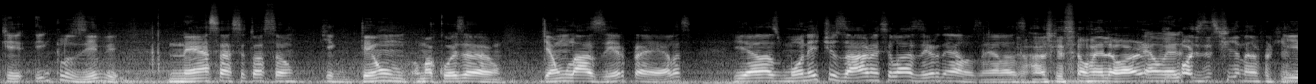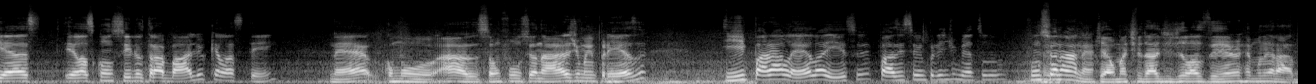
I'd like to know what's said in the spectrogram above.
que inclusive nessa situação, que tem um, uma coisa que é um lazer para elas e elas monetizaram esse lazer delas, né? Elas, Eu acho que esse é o melhor É o que mel- pode existir, né? Porque e elas, elas conciliam o trabalho que elas têm, né? Como ah, são funcionários de uma empresa e paralelo a isso fazem seu empreendimento funcionar, né? que é uma atividade de lazer remunerado.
